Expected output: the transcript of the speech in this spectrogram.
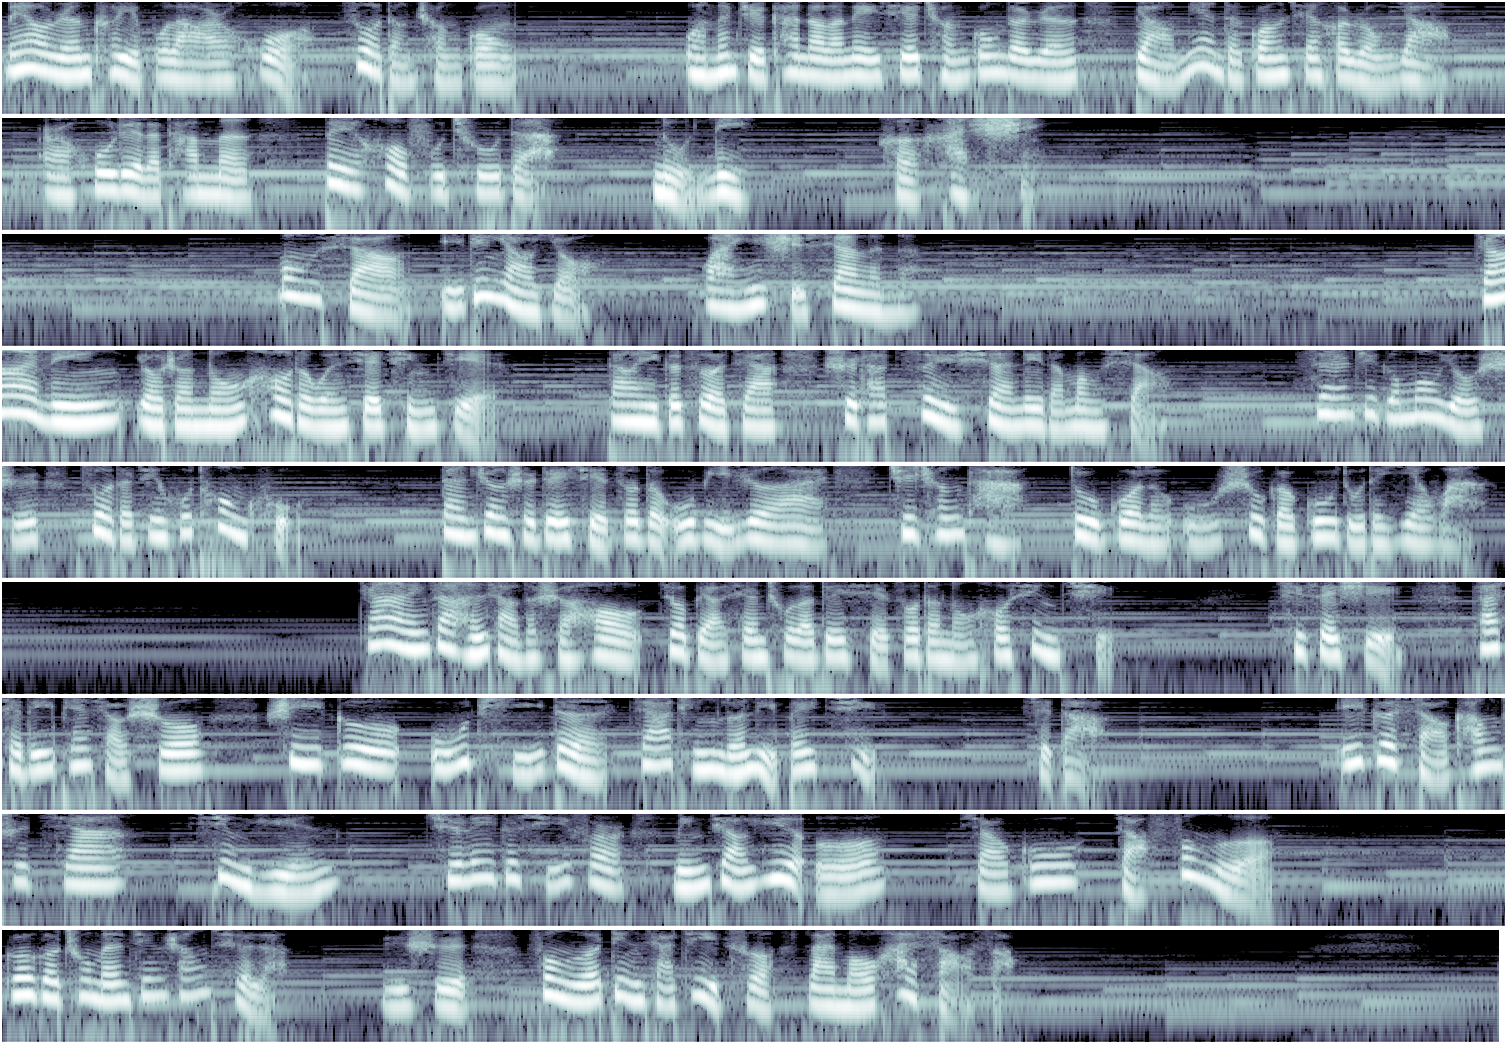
没有人可以不劳而获，坐等成功。我们只看到了那些成功的人表面的光鲜和荣耀。而忽略了他们背后付出的努力和汗水。梦想一定要有，万一实现了呢？张爱玲有着浓厚的文学情结，当一个作家是她最绚丽的梦想。虽然这个梦有时做得近乎痛苦，但正是对写作的无比热爱，支撑她度过了无数个孤独的夜晚。张爱玲在很小的时候就表现出了对写作的浓厚兴趣。七岁时，他写的一篇小说是一个无题的家庭伦理悲剧，写道：一个小康之家，姓云，娶了一个媳妇儿，名叫月娥，小姑叫凤娥。哥哥出门经商去了，于是凤娥定下计策来谋害嫂嫂。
